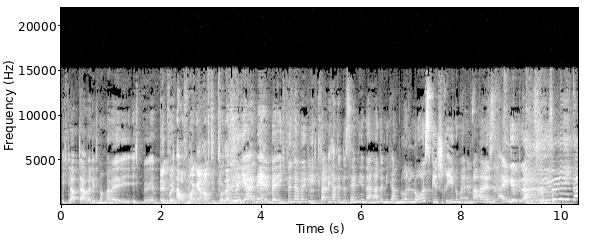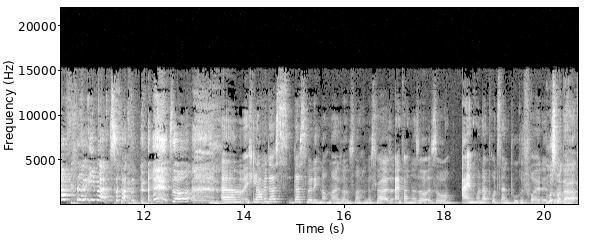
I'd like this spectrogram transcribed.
ich glaube, da würde ich nochmal, ich, ich bin ich würde auch mal gerne auf die Toilette gehen. ja, nee, ich bin da wirklich gerade, ich hatte das Handy in der Hand und ich habe nur losgeschrien und meine Mama ist reingeplatzt. ich darf Ivan So, ähm, ich glaube, das, das würde ich nochmal sonst machen. Das war also einfach nur so, so 100% pure Freude. Muss man da,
